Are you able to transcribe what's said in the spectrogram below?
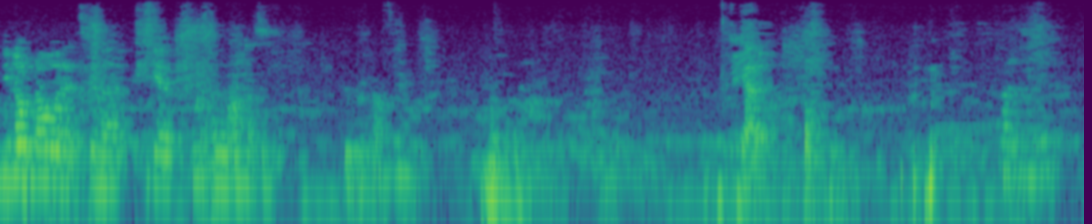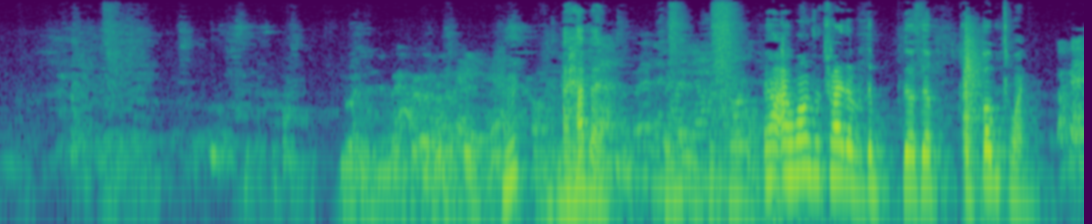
You don't know what it's gonna give. And I'll have some super fun. Got it. You want to make a Hmm? I haven't. Yeah, right. Maybe you should try one. I want to try the the the, the, the boat one. Okay.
